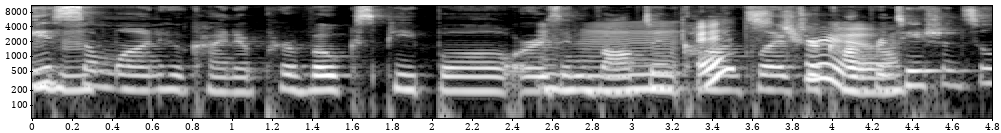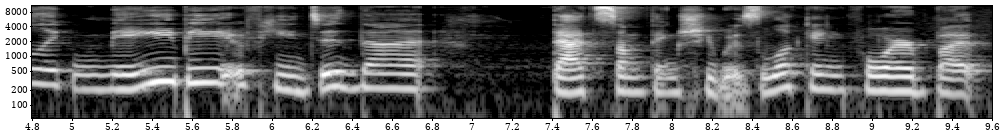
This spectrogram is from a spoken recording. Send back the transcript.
be someone who kind of provokes people or is involved in Mhm. Conflict or confrontation. So like maybe if he did that, that's something she was looking for, but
